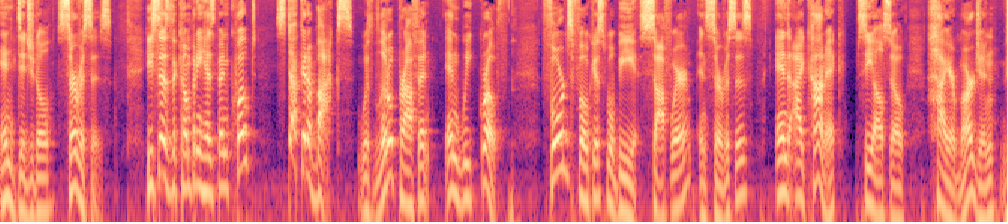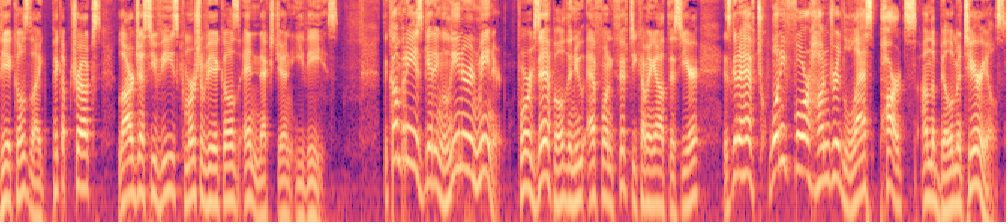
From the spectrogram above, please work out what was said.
and digital services. He says the company has been, quote, stuck in a box with little profit and weak growth. Ford's focus will be software and services and iconic, see also higher margin vehicles like pickup trucks, large SUVs, commercial vehicles, and next gen EVs. The company is getting leaner and meaner. For example, the new F 150 coming out this year is going to have 2,400 less parts on the bill of materials.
